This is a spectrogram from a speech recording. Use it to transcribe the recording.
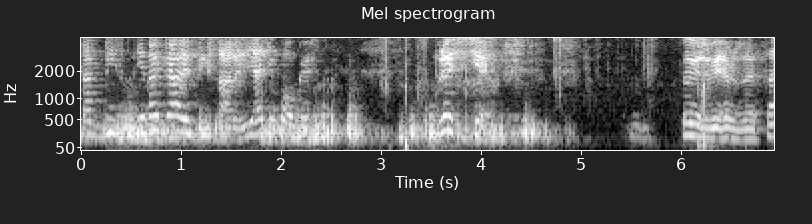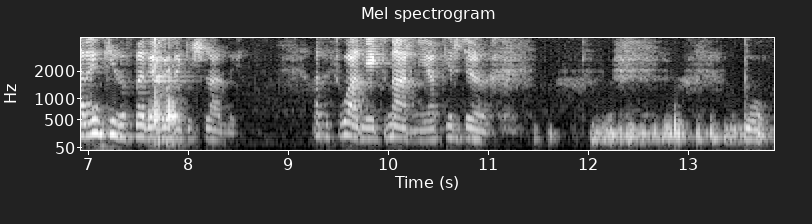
tak blisko nie nagrałem tych saren. Ja nie mogę. Wreszcie. To już wiem, że sarenki zostawiały takie ślady. A to jest ładnie, jak w Narni, ja pierdzielę. Wow.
